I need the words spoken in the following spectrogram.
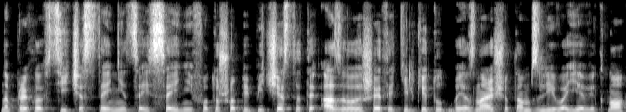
наприклад, в цій частині цей синій фотошопі підчистити, а залишити тільки тут, бо я знаю, що там зліва є вікно,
